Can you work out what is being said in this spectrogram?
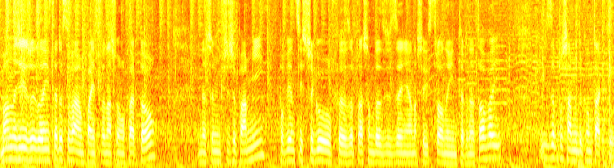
Mam nadzieję, że zainteresowałem Państwa naszą ofertą i naszymi przyczepami. Po więcej szczegółów e, zapraszam do odwiedzenia naszej strony internetowej i zapraszamy do kontaktu.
